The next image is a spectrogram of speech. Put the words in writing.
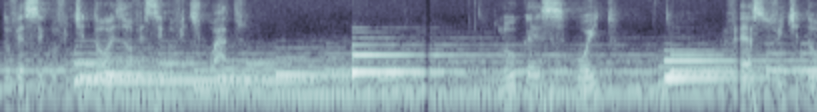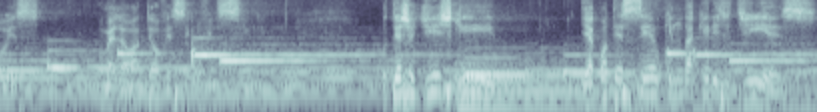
do versículo 22 ao versículo 24. Lucas 8, versos 22, ou melhor, até o versículo 25. O texto diz que, e aconteceu que num daqueles dias,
